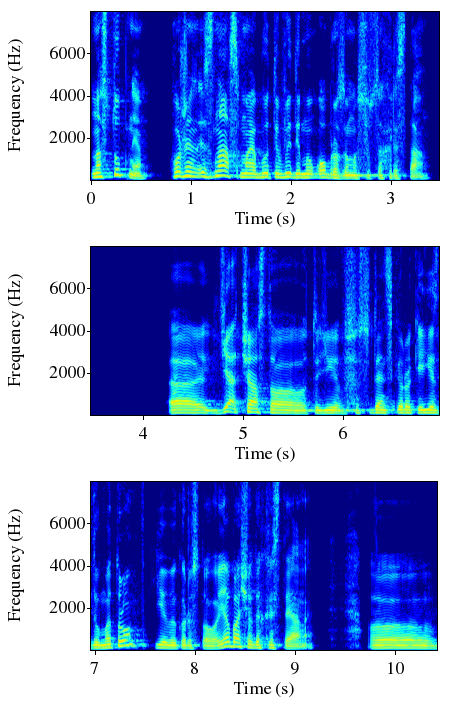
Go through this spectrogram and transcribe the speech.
Наступне, кожен із нас має бути видимим образом Ісуса Христа. Е, я часто тоді в студентські роки їздив в метро в Києві використовував, я бачив, де християни. Е,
